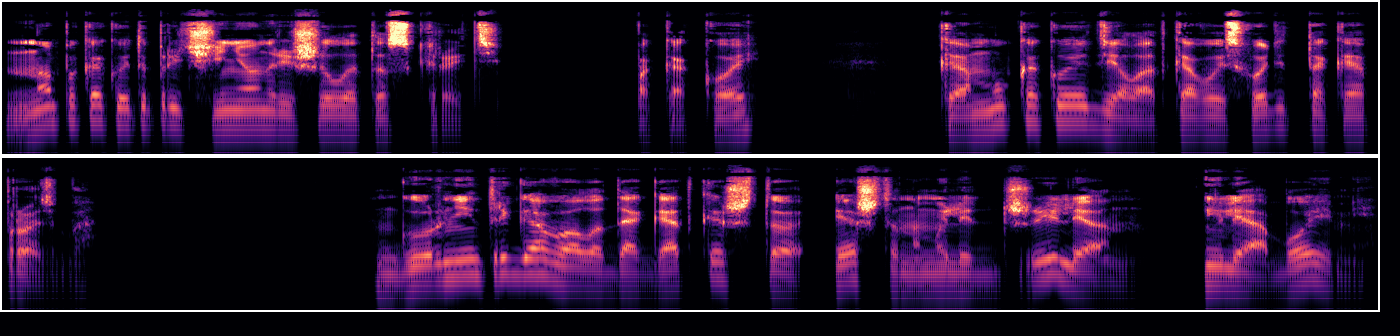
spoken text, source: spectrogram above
но по какой-то причине он решил это скрыть. По какой? Кому какое дело, от кого исходит такая просьба? Гурни интриговала догадка, что Эштоном или Джиллиан, или обоими,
